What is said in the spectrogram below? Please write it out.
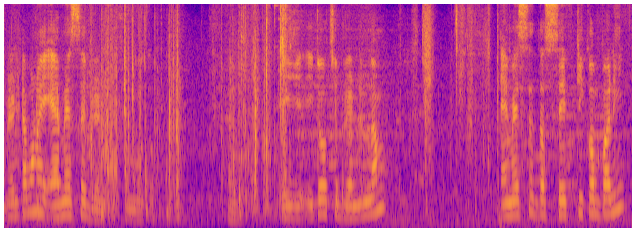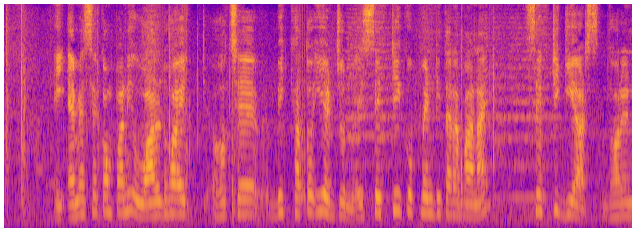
ব্র্যান্ডটা মনে হয় এমএসএ ব্র্যান্ড সম্ভবত। হ্যাঁ এই যে এটা হচ্ছে ব্র্যান্ডের নাম। এমএসএ দ্য সেফটি কোম্পানি এই এমএসএ কোম্পানি ওয়ার্ল্ড ওয়াইড হচ্ছে বিখ্যাত ইয়ের জন্য, এই সেফটি ইকুইপমেন্টটি তারা বানায়। সেফটি গিয়ার্স ধরেন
